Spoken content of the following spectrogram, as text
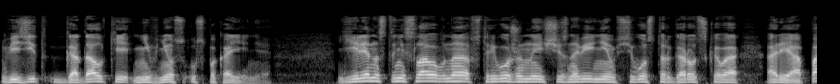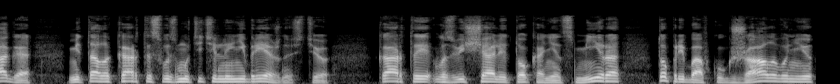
Визит к гадалке не внес успокоения – Елена Станиславовна, встревоженная исчезновением всего Старгородского ареопага, метала карты с возмутительной небрежностью. Карты возвещали то конец мира, то прибавку к жалованию,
